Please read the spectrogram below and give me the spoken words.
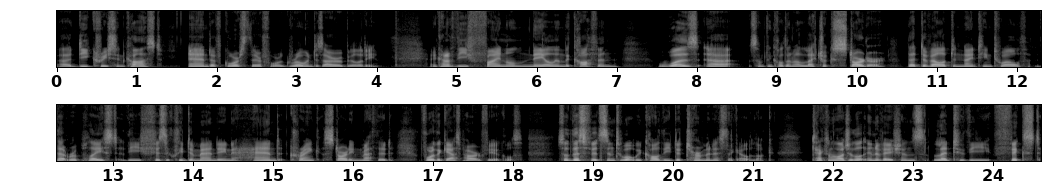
uh, decrease in cost and, of course, therefore grow in desirability. And kind of the final nail in the coffin was uh, something called an electric starter that developed in 1912 that replaced the physically demanding hand crank starting method for the gas powered vehicles. So, this fits into what we call the deterministic outlook. Technological innovations led to the fixed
